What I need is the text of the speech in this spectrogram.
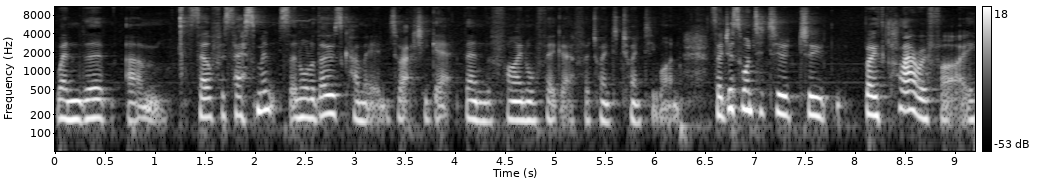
when the um, self-assessments and all of those come in to actually get then the final figure for 2021. So I just wanted to, to both clarify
